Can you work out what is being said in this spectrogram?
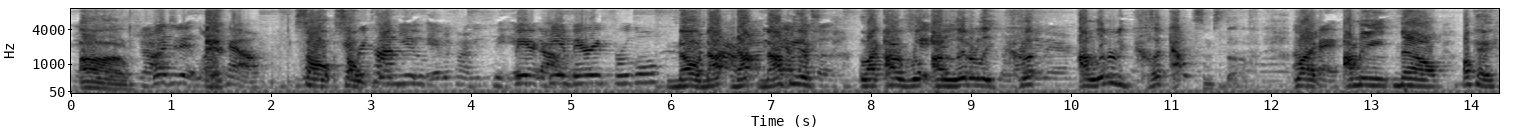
And um, you shop. Like and- how? So so every time you every time you spend Bear, being very frugal. No, not not not being like like I re- I literally cut. I literally cut out some stuff. Like Okay. I mean now okay,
